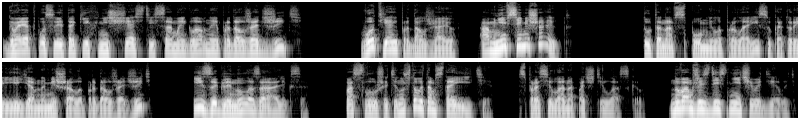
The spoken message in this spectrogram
Говорят, после таких несчастий самое главное — продолжать жить. Вот я и продолжаю, а мне все мешают. Тут она вспомнила про Ларису, которая ей явно мешала продолжать жить, и заглянула за Алекса. «Послушайте, ну что вы там стоите?» — спросила она почти ласково. «Но вам же здесь нечего делать.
